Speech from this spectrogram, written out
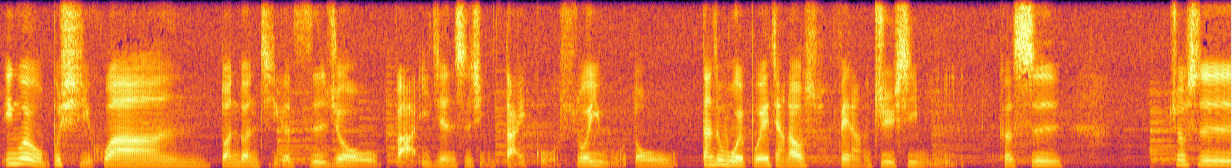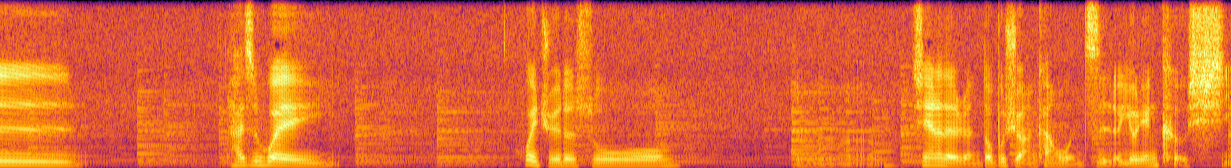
因为我不喜欢短短几个字就把一件事情带过，所以我都，但是我也不会讲到非常的巨细靡遗。可是，就是还是会会觉得说，现在的人都不喜欢看文字了，有点可惜。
